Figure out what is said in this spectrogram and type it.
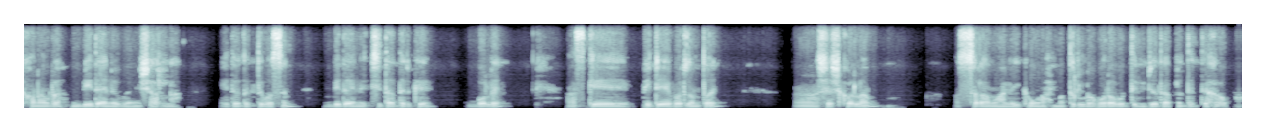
এখন আমরা বিদায় নেব ইনশাল্লাহ এই তো দেখতে পাচ্ছেন বিদায় নিচ্ছি তাদেরকে বলে। আজকে ভিডিও এ পর্যন্তই। আহ, শেষ করলাম। আসসালামু আলাইকুম রহমতুল্লাহ। পরবর্তী ভিডিওতে আপনাদের দেখা হবে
